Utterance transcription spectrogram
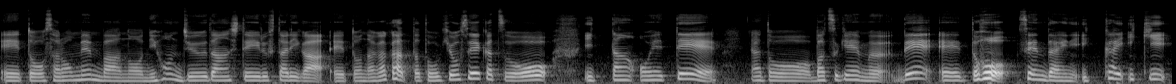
えーと、サロンメンバーの日本縦断している2人が、えーと、長かった東京生活を一旦終えてあと罰ゲームで、えーと 仙台に1回行き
